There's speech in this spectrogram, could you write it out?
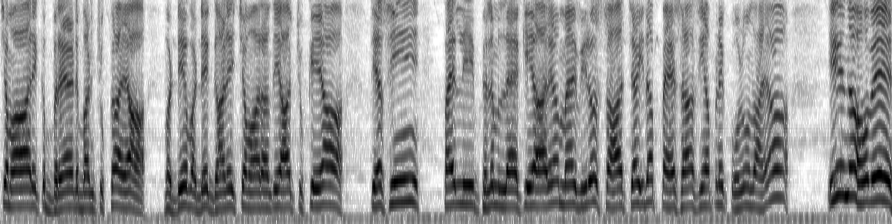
ਚਮਾਰ ਇੱਕ ਬ੍ਰਾਂਡ ਬਣ ਚੁੱਕਾ ਆ। ਵੱਡੇ ਵੱਡੇ ਗਾਣੇ ਚਮਾਰਾਂ ਤੇ ਆ ਚੁੱਕੇ ਆ। ਤੇ ਅਸੀਂ ਪਹਿਲੀ ਫਿਲਮ ਲੈ ਕੇ ਆ ਰਹੇ ਹਾਂ। ਮੈਂ ਵੀਰੋ, ਸਾਥ ਚਾਹੀਦਾ, ਪੈਸਾ ਅਸੀਂ ਆਪਣੇ ਕੋਲੋਂ ਲਾਇਆ। ਇਹ ਨਾ ਹੋਵੇ,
